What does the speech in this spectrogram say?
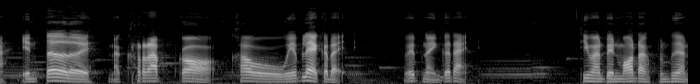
ะ enter เลยนะครับก็เข้าเว็บแรกก็ได้ เว็บไหนก็ได้ ที่มันเป็นมอดอะเพื่อน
